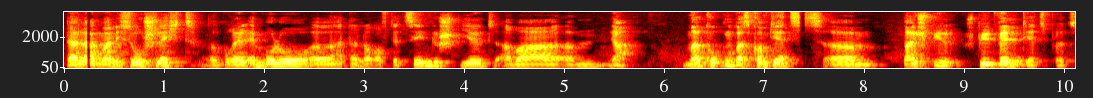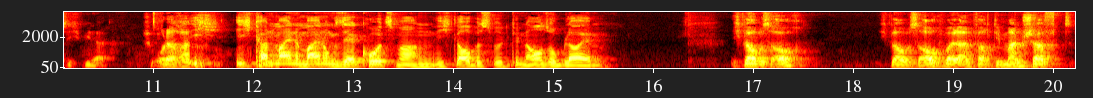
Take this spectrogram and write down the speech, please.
da lagen wir nicht so schlecht. Borel Embolo äh, hat dann noch auf der 10 gespielt, aber ähm, ja, mal gucken, was kommt jetzt? Ähm, Beispiel, spielt Wendt jetzt plötzlich wieder? Oder ich, ich kann meine Meinung sehr kurz machen. Ich glaube, es wird genauso bleiben. Ich glaube es auch. Ich glaube es auch, weil einfach die Mannschaft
